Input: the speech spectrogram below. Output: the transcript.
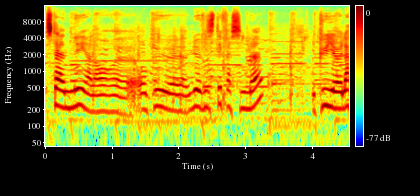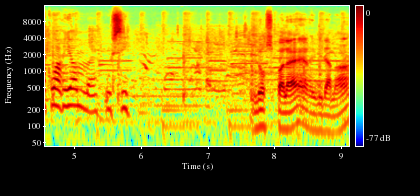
Stanley, alors on peut le visiter facilement. Et puis l'aquarium aussi l'ours polaire, évidemment.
